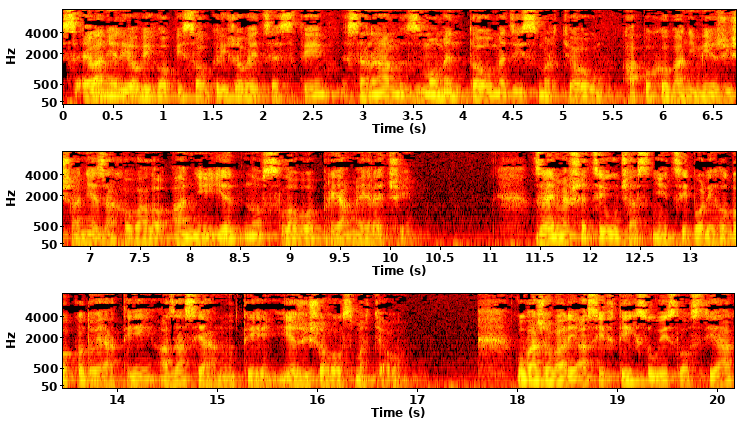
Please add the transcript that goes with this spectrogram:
Z evaneliových opisov krížovej cesty sa nám z momentov medzi smrťou a pochovaním Ježiša nezachovalo ani jedno slovo priamej reči. Zrejme všetci účastníci boli hlboko dojatí a zasiahnutí Ježišovou smrťou. Uvažovali asi v tých súvislostiach,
